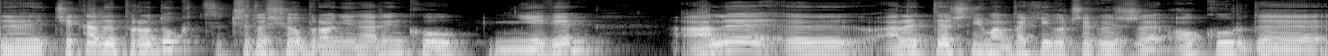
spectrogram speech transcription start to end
e, ciekawy produkt, czy to się obroni na rynku, nie wiem, ale, e, ale też nie mam takiego czegoś, że o kurde,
